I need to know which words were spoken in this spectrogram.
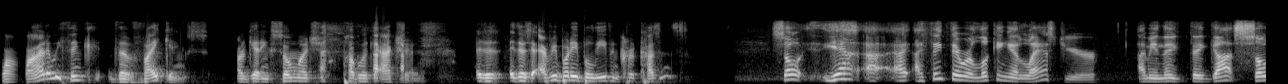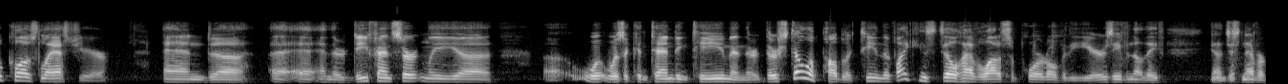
Why- do we think the Vikings are getting so much public action? Does, everybody believe in Kirk Cousins? So yeah, I, I think they were looking at last year. I mean, they, they got so close last year, and uh, uh, and their defense certainly uh, uh, was a contending team, and they're they're still a public team. The Vikings still have a lot of support over the years, even though they've you know just never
